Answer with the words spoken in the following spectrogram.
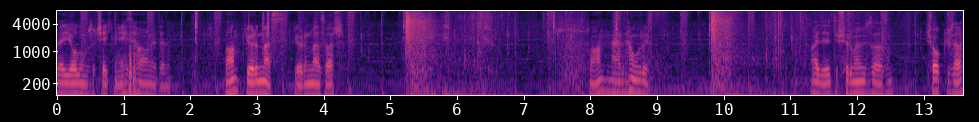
Ve yolumuzu çekmeye devam edelim. Lan görünmez. Görünmez var. Lan nereden vuruyor? Hadi düşürmemiz lazım. Çok güzel.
